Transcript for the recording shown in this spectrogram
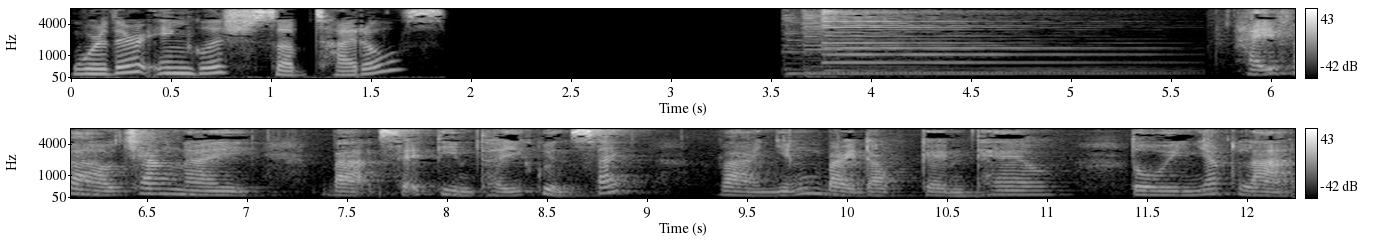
Were there English subtitles? Hãy vào trang này, bạn sẽ tìm thấy quyển sách và những bài đọc kèm theo. Tôi nhắc lại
